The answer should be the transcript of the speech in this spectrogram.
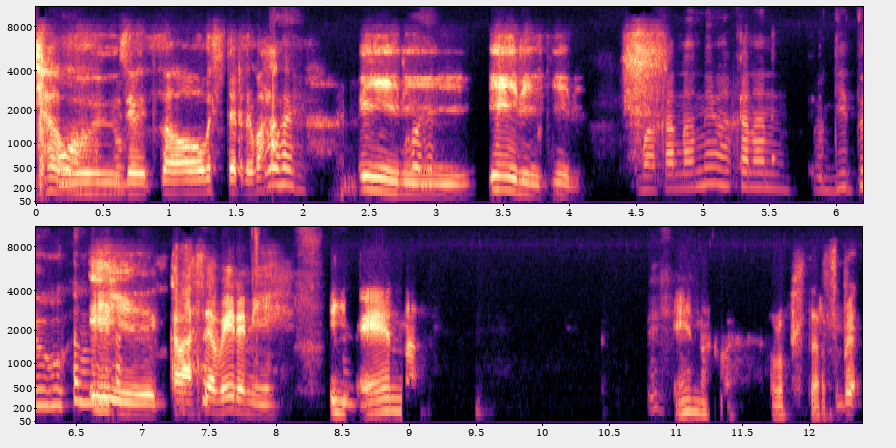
Jauh, jauh, lobster. Woi, Ini, ini, ini. makanannya makanan begituan ya. Ih, kelasnya beda nih. Ih enak. Ih. Enak lah lobster. Sebe-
